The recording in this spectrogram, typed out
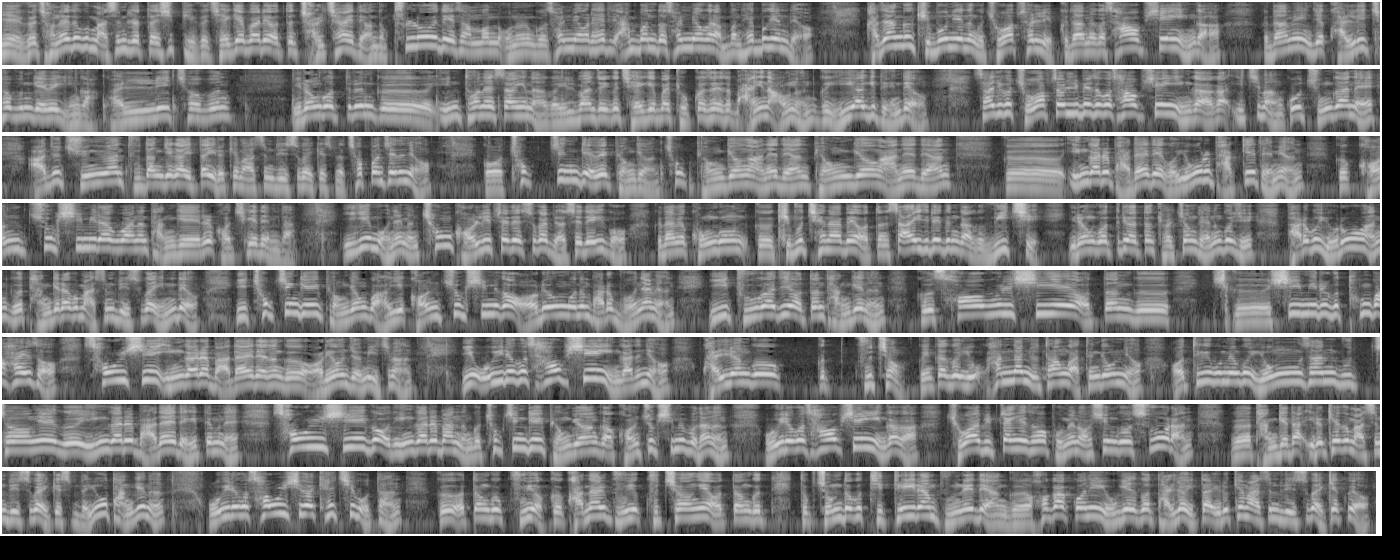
예, 그 전에도 그 말씀드렸다시피 그 재개발의 어떤 절차에 대한 어떤 플로에 대해서 한번 오늘 그 설명을 해, 한번 더 설명을 한번 해보겠는데요. 가장 그 기본에는 그 조합 설립, 그 다음에 그 사업 시행인가, 그 다음에 이제 관리 처분 계획인가, 관리 처분 이런 것들은 그 인터넷상이나 그 일반적인 그 재개발 교과서에서 많이 나오는 그 이야기들인데요. 사실 그 조합 설립에서 그 사업 시행 인가가 있지만 그 중간에 아주 중요한 두 단계가 있다 이렇게 말씀드릴 수가 있겠습니다. 첫 번째는요. 그 촉진 계획 변경안, 촉 변경안에 대한 변경안에 대한 그 인가를 받아야 되고 요거를 받게 되면 그 건축심이라고 하는 단계를 거치게 됩니다. 이게 뭐냐면 총 건립 세대 수가 몇 세대이고 그다음에 공공 그 기부 체납의 어떤 사이즈라든가 그 위치 이런 것들이 어떤 결정되는 것이 바로 그 요러한 그 단계라고 말씀드릴 수가 있는데요. 이 촉진 계획 변경과 이 건축 심의가 어려운 거는 바로 뭐냐면 이 두 가지의 어떤 단계는 그 서울시의 어떤 그 시- 그 심의를 그 통과하여서 서울시의 인가를 받아야 되는 그 어려운 점이 있지만 이 오히려 그 사업 시행 인가는요 관련 그, 그 구청 그러니까 그 용- 한남 유타운 같은 경우는요 어떻게 보면 그 용산구청의 그 인가를 받아야 되기 때문에 서울시의 그 인가를 받는 그 촉진계획 변경안과 건축 심의보다는 오히려 그 사업 시행 인가가 조합 입장에서 보면 훨씬 그 수월한 그 단계다 이렇게 그 말씀드릴 수가 있겠습니다. 이 단계는 오히려 그 서울시가 캐치 못한 그 어떤 그 구역 그 관할 구역 구청의 어떤 그 좀 더그 디테일한 부분에 대한 그 허가권이 여기에 그 달려 있다 이렇게 말씀드릴 수가 있겠고요.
